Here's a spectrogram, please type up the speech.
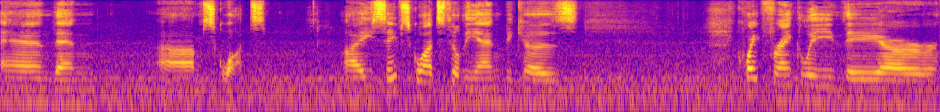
and then um, squats. I save squats till the end because, quite frankly, they are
